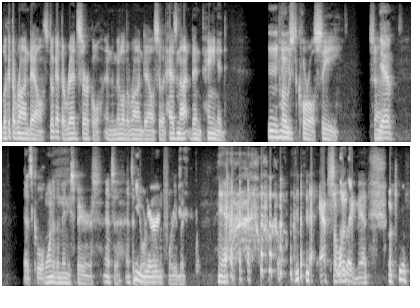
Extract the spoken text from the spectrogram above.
Look at the roundel. Still got the red circle in the middle of the roundel, so it has not been painted Mhm. post Coral Sea. So yeah, that's cool. one of the many spares. That's a that's a You dork nerd. moment for you, but yeah, absolutely, man. Okay.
